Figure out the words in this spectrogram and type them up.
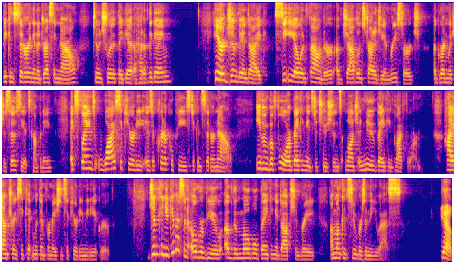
be considering and addressing now to ensure that they get ahead of the game? Here, Jim Van Dyke, CEO and founder of Javelin Strategy and Research, a Greenwich Associates company, explains why security is a critical piece to consider now, even before banking institutions launch a new banking platform. Hi, I'm Tracy Kitten with Information Security Media Group. Jim, can you give us an overview of the mobile banking adoption rate among consumers in the U.S.? Yeah,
